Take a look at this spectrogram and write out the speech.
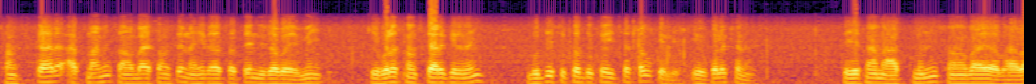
संस्कार आत्मा में समवाय से नहीं रह सकते, निरवय में। केवल संस्कार के नहीं, बुद्धि, सुख, दुख, इच्छा सब के लिए ये उपलक्षण है। तेषा आत्मनि समवाय अभाव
